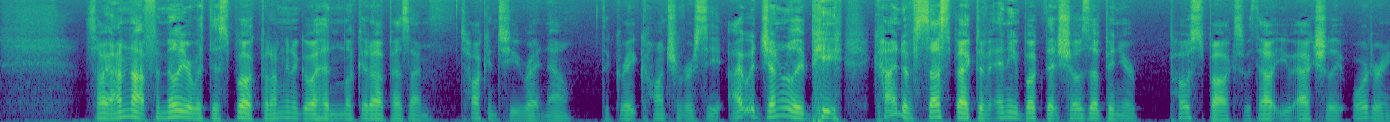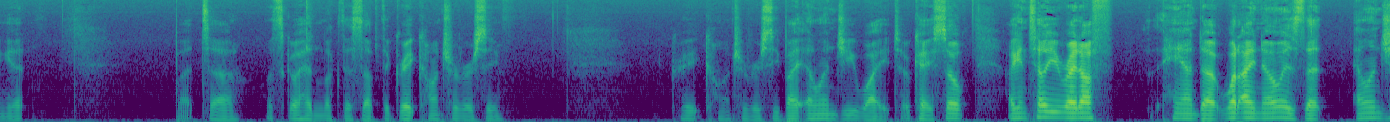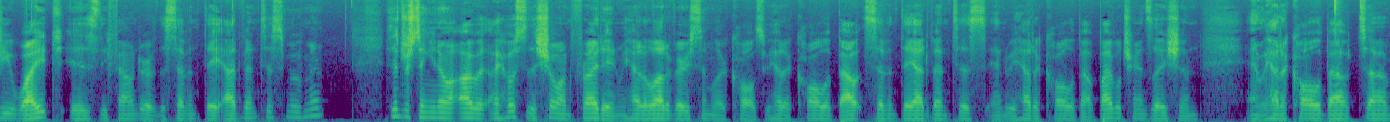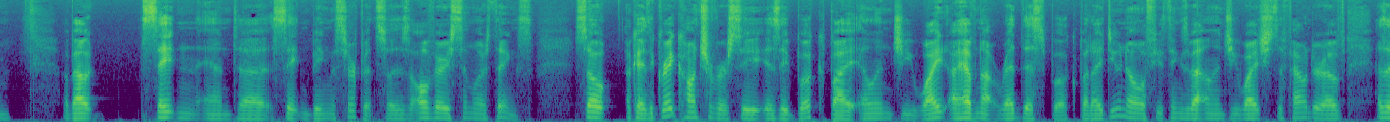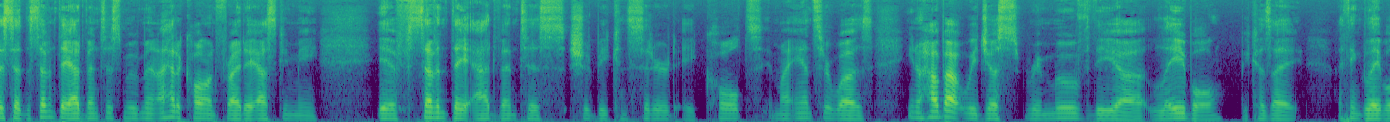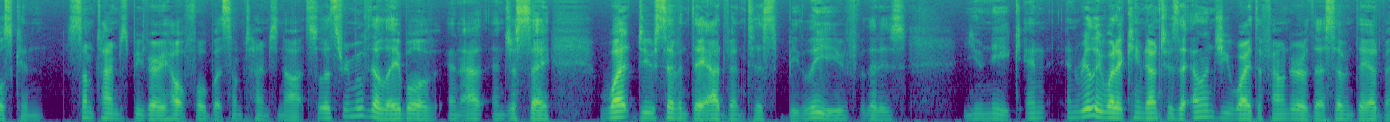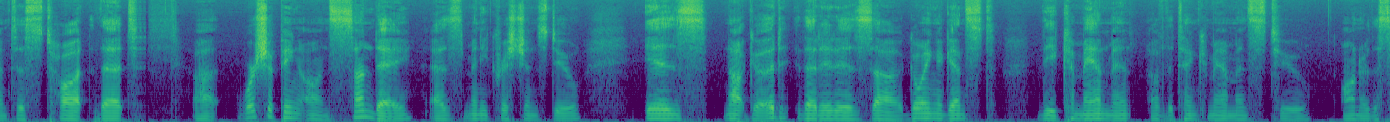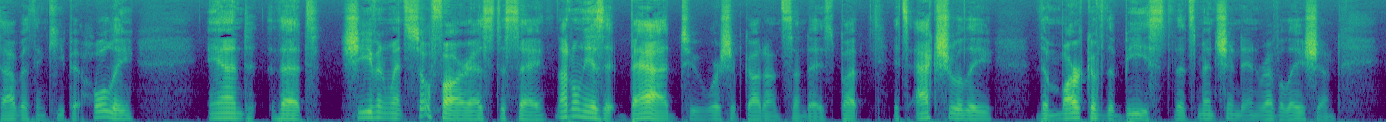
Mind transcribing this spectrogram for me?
Sorry, I'm not familiar with this book, but I'm going to go ahead and look it up as I'm talking to you right now. The Great Controversy. I would generally be kind of suspect of any book that shows up in your post box without you actually ordering it. But uh, let's go ahead and look this up. The Great Controversy. Great Controversy by Ellen G. White. Okay, so I can tell you right off hand uh, what I know is that Ellen G. White is the founder of the Seventh day Adventist movement. It's interesting, you know, I, w- I hosted the show on Friday and we had a lot of very similar calls. We had a call about Seventh day Adventists and we had a call about Bible translation and we had a call about um, about Satan and uh, Satan being the serpent. So there's all very similar things. So, okay, The Great Controversy is a book by Ellen G. White. I have not read this book, but I do know a few things about Ellen G. White. She's the founder of, as I said, the Seventh day Adventist movement. I had a call on Friday asking me if Seventh day Adventists should be considered a cult. And my answer was, you know, how about we just remove the uh, label because I, I think labels can sometimes be very helpful, but sometimes not. So let's remove the label of and a- and just say, what do Seventh Day Adventists believe that is unique? And and really, what it came down to is that Ellen G. White, the founder of the Seventh Day Adventists, taught that uh, worshiping on Sunday, as many Christians do, is not good. That it is uh, going against the commandment of the Ten Commandments to honor the Sabbath and keep it holy, and that she even went so far as to say not only is it bad to worship God on Sundays, but it's actually the mark of the beast that's mentioned in Revelation.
